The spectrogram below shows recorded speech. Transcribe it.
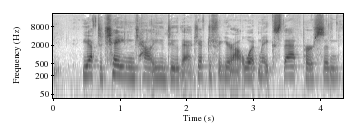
you have to change how you do that. You have to figure out what makes that person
